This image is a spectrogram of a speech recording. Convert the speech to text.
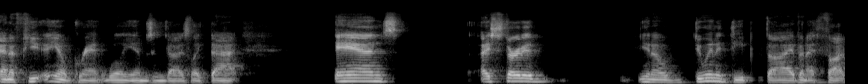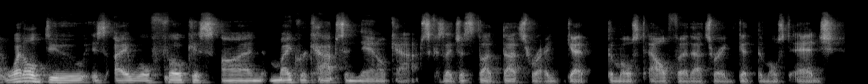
and a few you know grant williams and guys like that. And i started you know doing a deep dive and i thought what i'll do is i will focus on microcaps and nanocaps because i just thought that's where i get the most alpha that's where i get the most edge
